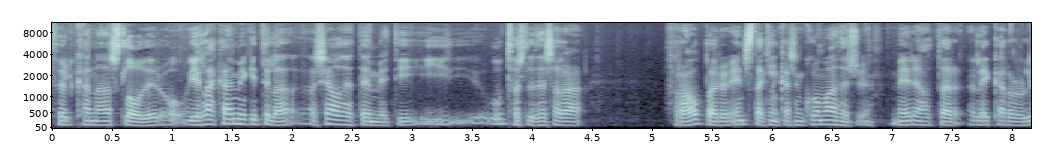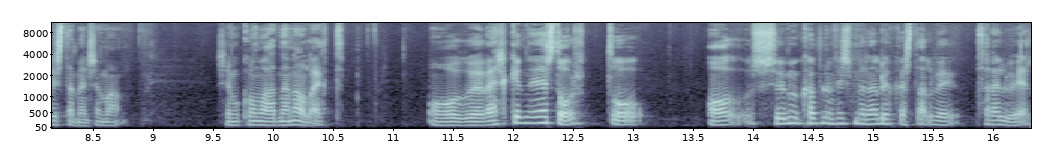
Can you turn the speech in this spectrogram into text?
þölkannaðar slóðir og ég hlakkaði mikið til að, að sjá þetta einmitt í, í útfæslu þessara frábæru einstaklingar sem koma að þessu. Meiri áttar leikarar og listamenn sem, að, sem koma aðna nálægt. Og verkefnið er stort og, og sumum köflum finnst mér að lukast alveg þrælvel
